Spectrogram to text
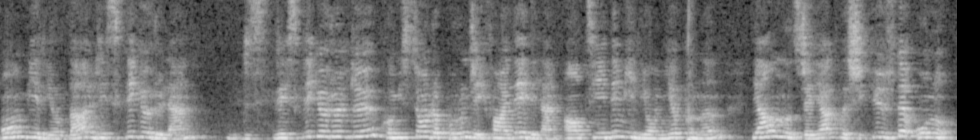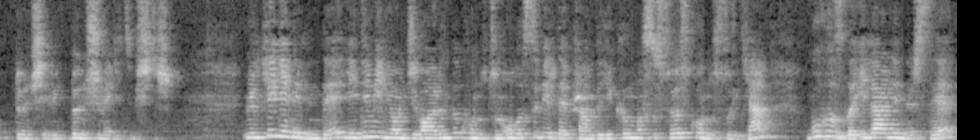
11 yılda riskli görülen, riskli görüldüğü komisyon raporunca ifade edilen 6-7 milyon yapının yalnızca yaklaşık %10'u dönüşüme gitmiştir. Ülke genelinde 7 milyon civarında konutun olası bir depremde yıkılması söz konusuyken Bu hızla ilerlenirse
